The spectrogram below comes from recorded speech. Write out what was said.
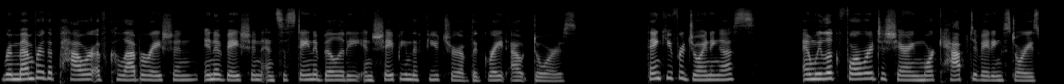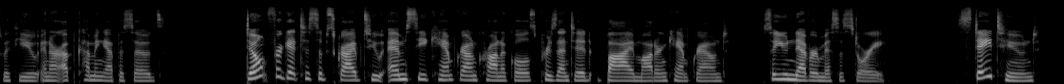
remember the power of collaboration, innovation, and sustainability in shaping the future of the great outdoors. Thank you for joining us, and we look forward to sharing more captivating stories with you in our upcoming episodes. Don't forget to subscribe to MC Campground Chronicles presented by Modern Campground so you never miss a story. Stay tuned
